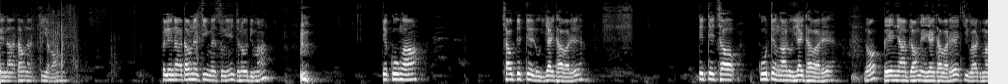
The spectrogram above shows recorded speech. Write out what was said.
လင်နာအထောက်နဲ့ကြည့်အောင်ကလင်နာအထောက်နဲ့ကြည့်မယ်ဆိုရင်ကျွန်တော်တို့ဒီမှာ195 611လို့ရိုက်ထားပါတယ်116 915လို့ရိုက်ထားပါတယ်နော်ဘယ်ညာပြောင်းပြန်ရိုက်ထားပါတယ်ကြည့်ပါဒီမှာ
